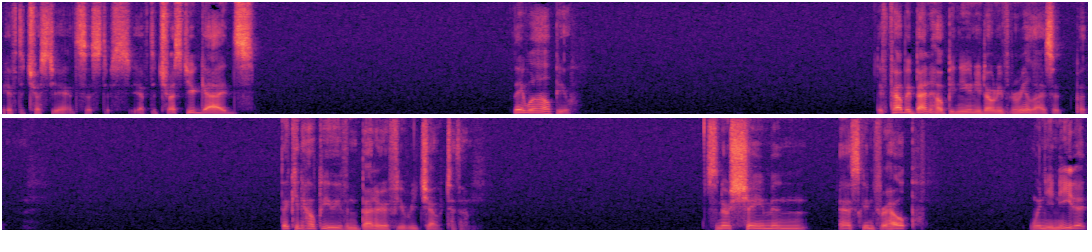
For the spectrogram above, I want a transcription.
You have to trust your ancestors. You have to trust your guides. They will help you. They've probably been helping you and you don't even realize it, but they can help you even better if you reach out to them. There's no shame in asking for help when you need it.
